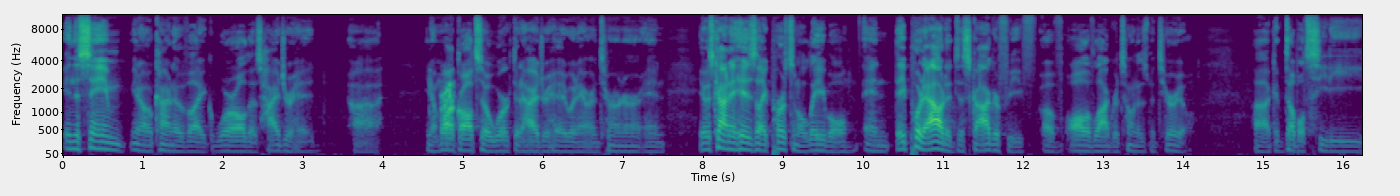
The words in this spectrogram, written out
in the same you know kind of like world as Hydra Head. Uh, you know, Mark also worked at Hydra Head with Aaron Turner, and it was kind of his like personal label. And they put out a discography of all of La Gritona's material, uh, like a double CD,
